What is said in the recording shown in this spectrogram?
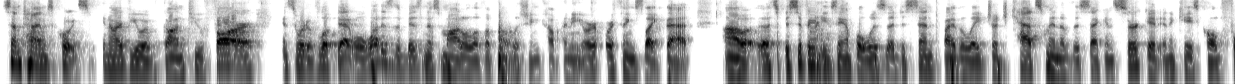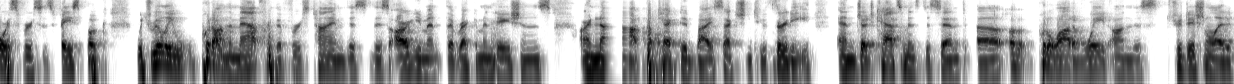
Sometimes courts, in our view, have gone too far and sort of looked at, well, what is the business model of a publishing company or, or things like that? Uh, a specific example was a dissent by the late Judge Katzmann of the Second Circuit in a case called Force versus Facebook, which really put on the map for the first time this, this argument that recommendations are not protected by Section 230. And Judge Katzmann's dissent uh, uh, put a lot of weight on this traditional editorial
